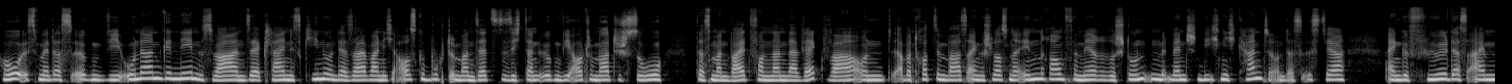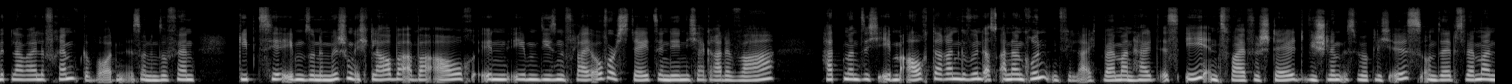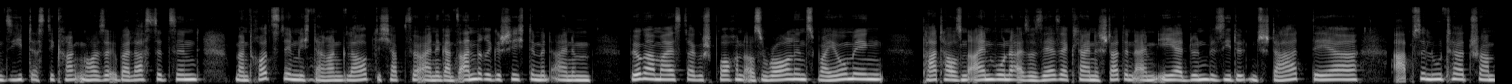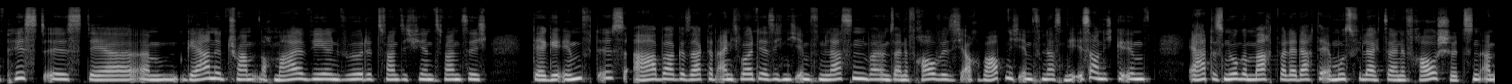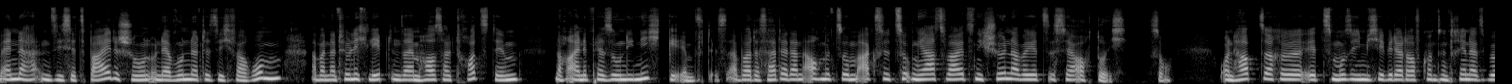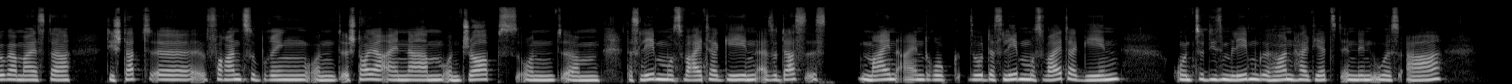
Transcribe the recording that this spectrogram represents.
ho, ist mir das irgendwie unangenehm. Es war ein sehr kleines Kino und der Saal war nicht ausgebucht und man setzte sich dann irgendwie automatisch so, dass man weit voneinander weg war. Und aber trotzdem war es ein geschlossener Innenraum für mehrere Stunden mit Menschen, die ich nicht kannte. Und das ist ja ein Gefühl, das einem mittlerweile fremd geworden ist. Und insofern gibt es hier eben so eine Mischung. Ich glaube aber auch in eben diesen Flyover-States, in denen ich ja gerade war, hat man sich eben auch daran gewöhnt, aus anderen Gründen vielleicht, weil man halt es eh in Zweifel stellt, wie schlimm es wirklich ist. Und selbst wenn man sieht, dass die Krankenhäuser überlastet sind, man trotzdem nicht daran glaubt. Ich habe für eine ganz andere Geschichte mit einem Bürgermeister gesprochen aus Rawlins, Wyoming, paar tausend Einwohner, also sehr, sehr kleine Stadt in einem eher dünn besiedelten Staat, der absoluter Trumpist ist, der ähm, gerne Trump nochmal wählen würde 2024 der geimpft ist, aber gesagt hat, eigentlich wollte er sich nicht impfen lassen, weil und seine Frau will sich auch überhaupt nicht impfen lassen. Die ist auch nicht geimpft. Er hat es nur gemacht, weil er dachte, er muss vielleicht seine Frau schützen. Am Ende hatten sie es jetzt beide schon und er wunderte sich, warum. Aber natürlich lebt in seinem Haushalt trotzdem noch eine Person, die nicht geimpft ist. Aber das hat er dann auch mit so einem Achselzucken, ja, es war jetzt nicht schön, aber jetzt ist ja auch durch. So. Und Hauptsache, jetzt muss ich mich hier wieder darauf konzentrieren, als Bürgermeister die Stadt äh, voranzubringen und Steuereinnahmen und Jobs und ähm, das Leben muss weitergehen. Also das ist mein Eindruck, so das Leben muss weitergehen. Und zu diesem Leben gehören halt jetzt in den USA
